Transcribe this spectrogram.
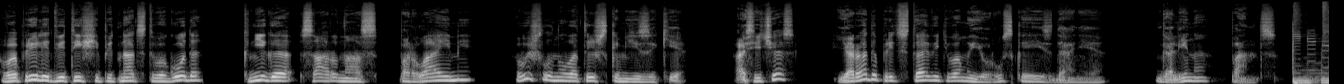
В апреле 2015 года книга «Сарнас Парлаеми» вышла на латышском языке, а сейчас я рада представить вам ее русское издание. Галина Панц. Thank you.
